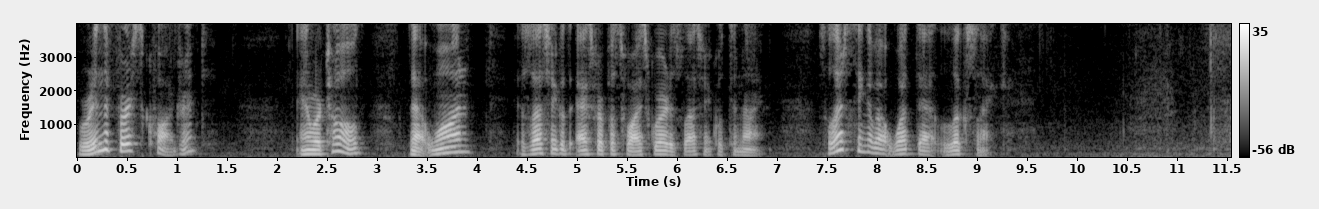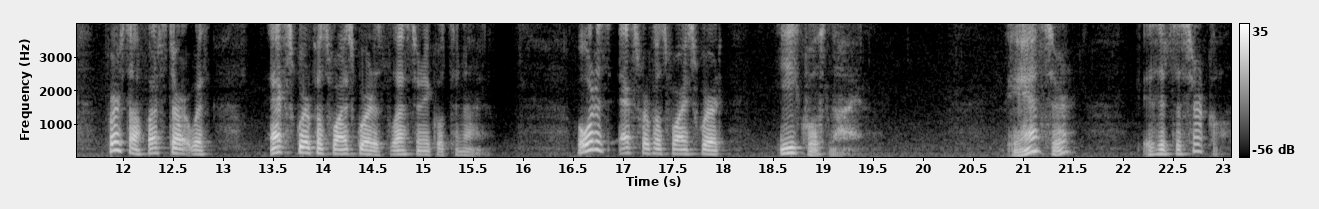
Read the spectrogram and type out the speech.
We're in the first quadrant, and we're told that 1 is less than or equal to x squared plus y squared is less than or equal to 9. So let's think about what that looks like. First off, let's start with x squared plus y squared is less than or equal to 9. Well, what is x squared plus y squared equals 9? The answer is it's a circle.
